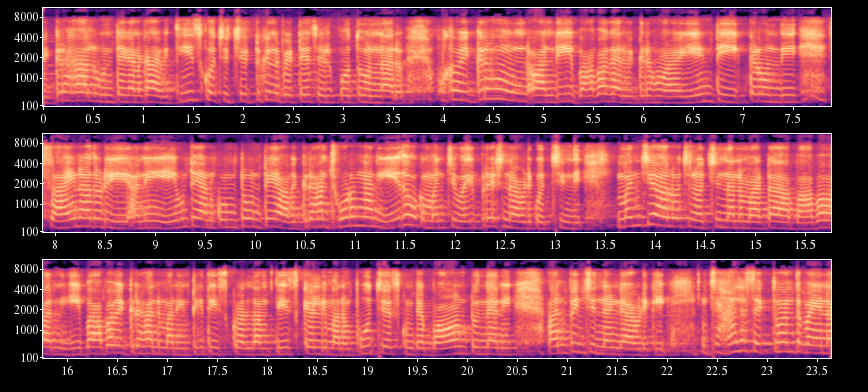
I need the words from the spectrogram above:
విగ్రహాలు ఉంటే గనక అవి తీసుకొచ్చి చెట్టు కింద పెట్టేసి వెళ్ళిపోతూ ఉన్నారు. ఒక విగ్రహం అండి బాబా గారి విగ్రహం. ఏంటి ఇక్కడ ఉంది? సాయినాథుడి అని ఏమిటి అనుకుంటూ ఉంటే ఆ విగ్రహాన్ని చూడంగానే ఏదో ఒక మంచి వైబ్రేషన్ ఆవిడకి వచ్చింది. మంచి ఆలోచన వచ్చిందన్నమాట. బాబా వారిని ఈ బాబా విగ్రహాన్ని మన ఇంటికి తీసుకువెళ్దాం తీసుకెళ్ళి మనం పూజ చేసుకుంటే బాగుంటుంది అని అనిపించిందండి ఆవిడకి. చాలా శక్తివంతమైన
